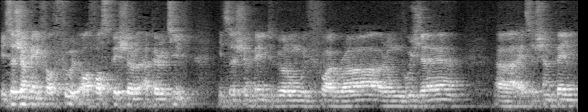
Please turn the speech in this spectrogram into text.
It's a champagne for food or for special aperitif. It's a champagne to go along with foie gras, along gougère. Uh, it's a champagne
